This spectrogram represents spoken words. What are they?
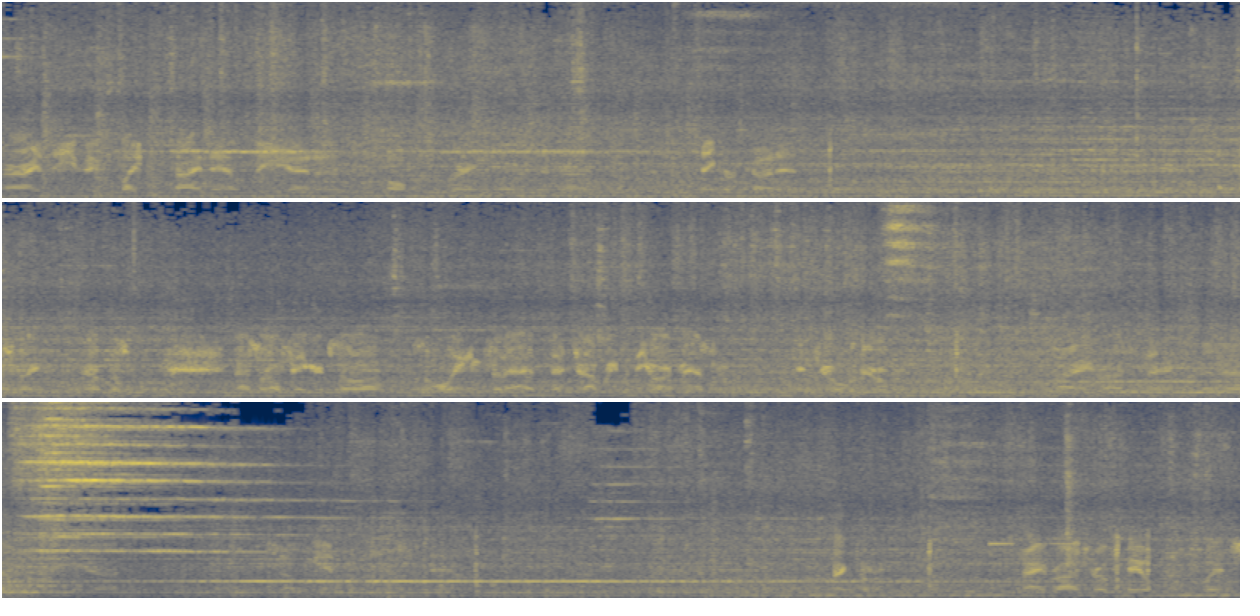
All right, the easiest place to tie down the uh, sulfur spring and uh, take our cut in. That's right. That was- That's what I figured. So that job brief with the yard master. And you're over there. Roger that. Uh, so Thanks, sir. Alright, roger, okay, open the switch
